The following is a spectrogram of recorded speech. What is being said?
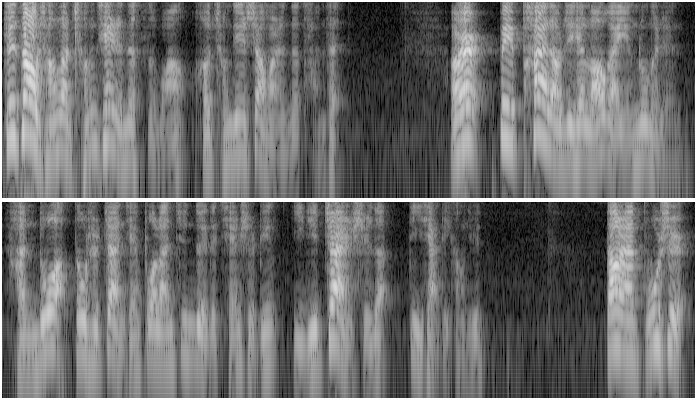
这造成了成千人的死亡和成千上万人的残废，而被派到这些劳改营中的人，很多都是战前波兰军队的前士兵以及战时的地下抵抗军。当然，不是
